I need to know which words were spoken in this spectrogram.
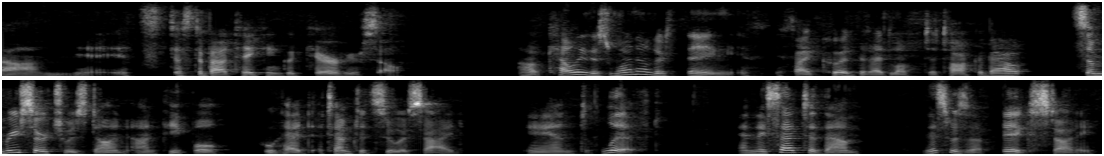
Um, it's just about taking good care of yourself. Uh, Kelly, there's one other thing, if, if I could, that I'd love to talk about. Some research was done on people who had attempted suicide and lived. And they said to them, this was a big study,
